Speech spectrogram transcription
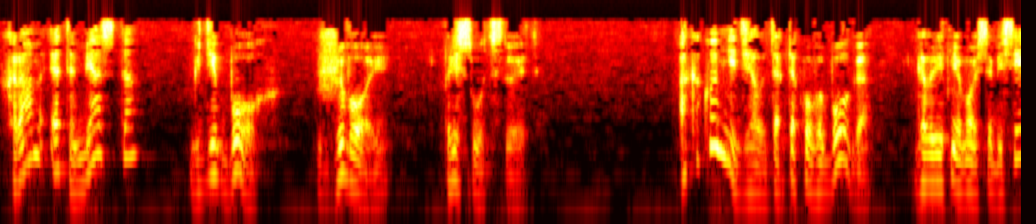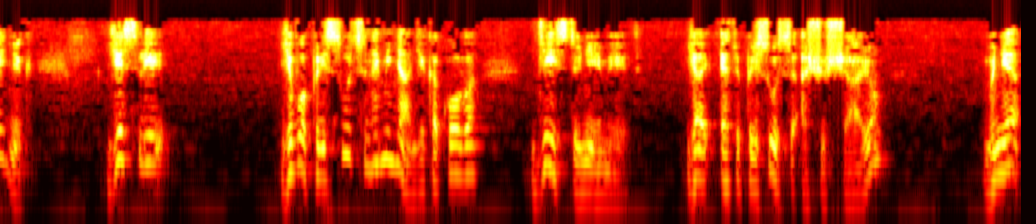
Храм – это место, где Бог живой присутствует. А какое мне дело от такого Бога, говорит мне мой собеседник, если его присутствие на меня никакого действия не имеет. Я это присутствие ощущаю, мне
